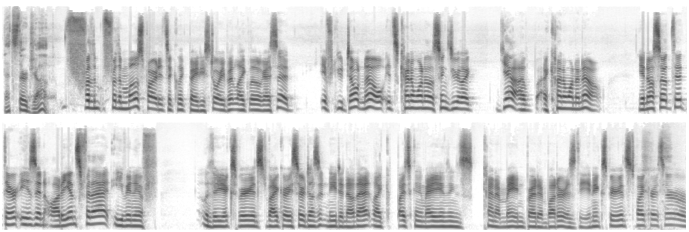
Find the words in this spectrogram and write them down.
That's their job. for the for the most part, it's a clickbaity story. But like little guy said, if you don't know, it's kind of one of those things you're like, yeah, I, I kind of want to know, you know. So that there is an audience for that, even if the experienced bike racer doesn't need to know that. Like bicycling magazine's kind of main bread and butter is the inexperienced bike racer or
